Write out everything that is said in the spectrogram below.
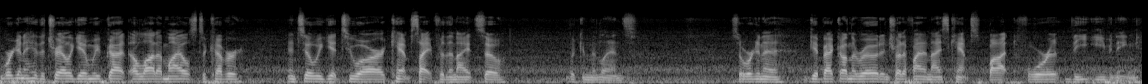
We're gonna hit the trail again. We've got a lot of miles to cover until we get to our campsite for the night, so look in the lens. So we're gonna get back on the road and try to find a nice camp spot for the evening.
